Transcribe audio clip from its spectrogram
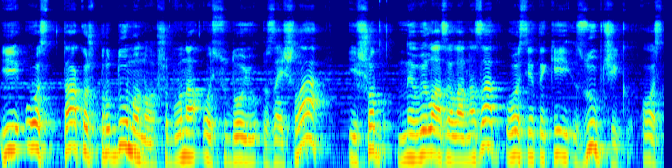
І ось також продумано, щоб вона ось сюди зайшла. І щоб не вилазила назад, ось є такий зубчик. Ось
